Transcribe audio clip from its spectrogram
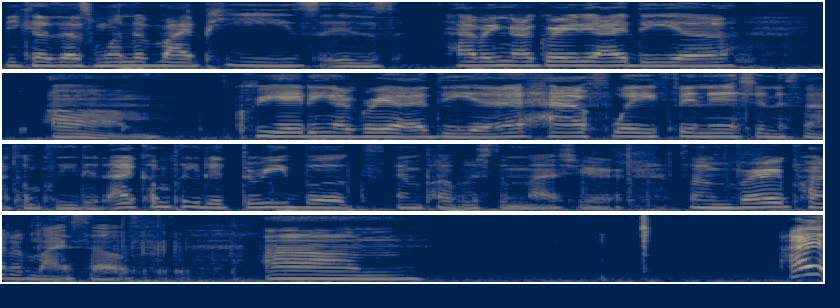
because that's one of my p's is having a great idea um, creating a great idea halfway finished and it's not completed. I completed three books and published them last year. So i'm very proud of myself. Um, i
